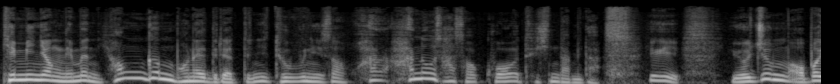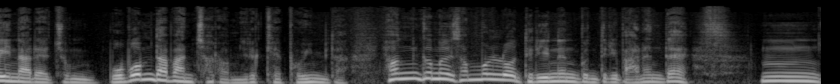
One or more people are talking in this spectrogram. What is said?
김민영님은 현금 보내드렸더니 두 분이서 한우 사서 구워 드신답니다. 여기 요즘 어버이날에 좀 모범 답안처럼 이렇게 보입니다. 현금을 선물로 드리는 분들이 많은데, 음,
